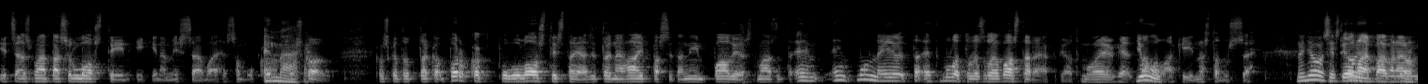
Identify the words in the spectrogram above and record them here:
itse asiassa mä en päässyt Lostiin ikinä missään vaiheessa mukaan, En mäkään. koska, koska totta, porukka puhuu Lostista ja sitten ne haippasi sitä niin paljon, sitten mä olisin, että, ei, ei, mun ei, että, että mulle tuli sellainen vastareaktio, että mua ei oikein Juu. tavallaan kiinnostanut se. No joo, siis Sitten jonain toi- päivänä joo.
